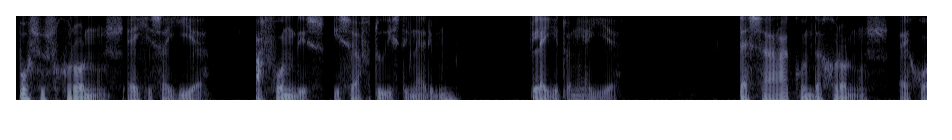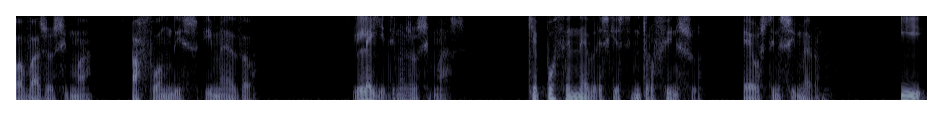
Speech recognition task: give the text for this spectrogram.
«Πόσους χρόνους έχεις Αγία αφόντης εις αυτού εις την έρημο, λέγει τον η Αγία. Τεσσαράκοντα χρόνους έχω αβάζω σημά, αφόντης είμαι εδώ. Λέγει την ο Ζωσιμάς. Και πόθεν έβρεσκες την τροφή σου έως την σήμερον. Ή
